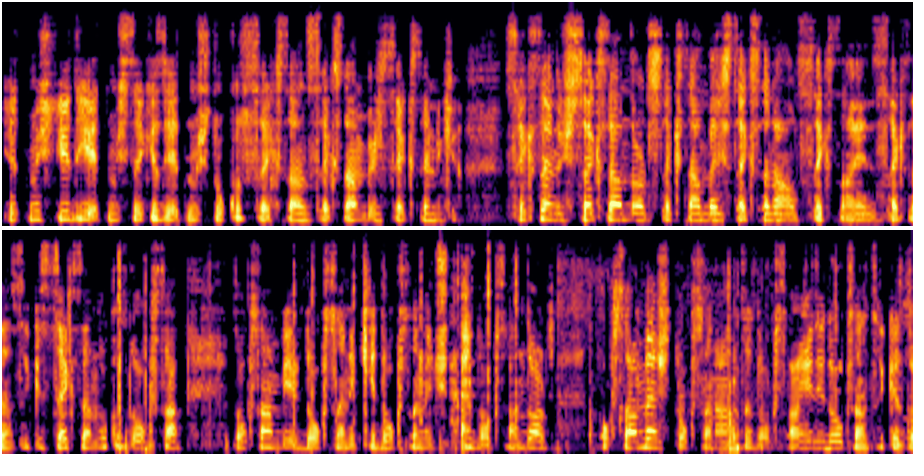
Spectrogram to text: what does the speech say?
77, 78, 79, 80, 81, 82, 83, 84, 85, 86, 87, 88, 89, 90, 91, 92, 93, 94, 95, 96, 97, 98, 99, 100, 1, 2, 3,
